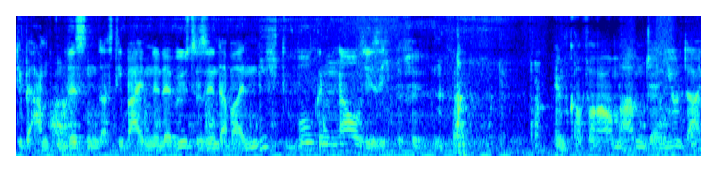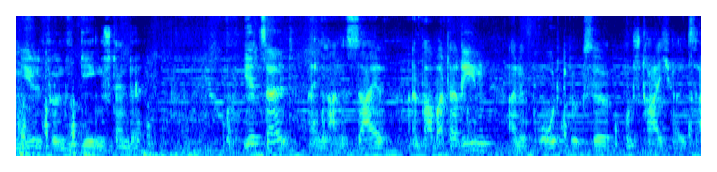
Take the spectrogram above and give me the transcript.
Die Beamten wissen, dass die beiden in der Wüste sind, aber nicht, wo genau sie sich befinden. Kofferraum haben Jenny und Daniel fünf Gegenstände. Ihr Zelt, ein langes Seil, ein paar Batterien, eine Brotbüchse und Streichhölzer.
